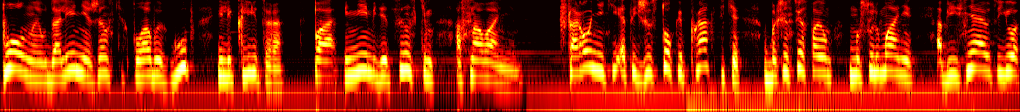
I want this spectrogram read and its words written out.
полное удаление женских половых губ или клитора по немедицинским основаниям. Сторонники этой жестокой практики, в большинстве своем мусульмане, объясняют ее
